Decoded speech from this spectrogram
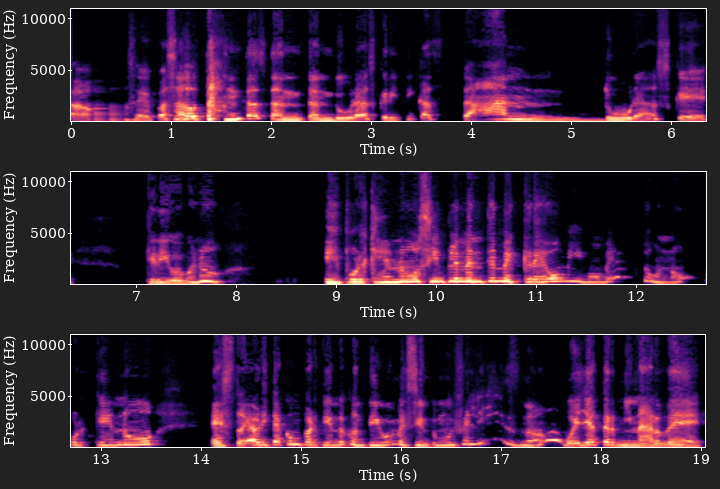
uh, he pasado tantas, tan, tan duras, críticas tan duras que, que digo, bueno, ¿y por qué no simplemente me creo mi momento, no? ¿Por qué no estoy ahorita compartiendo contigo y me siento muy feliz, ¿no? Voy a terminar de,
